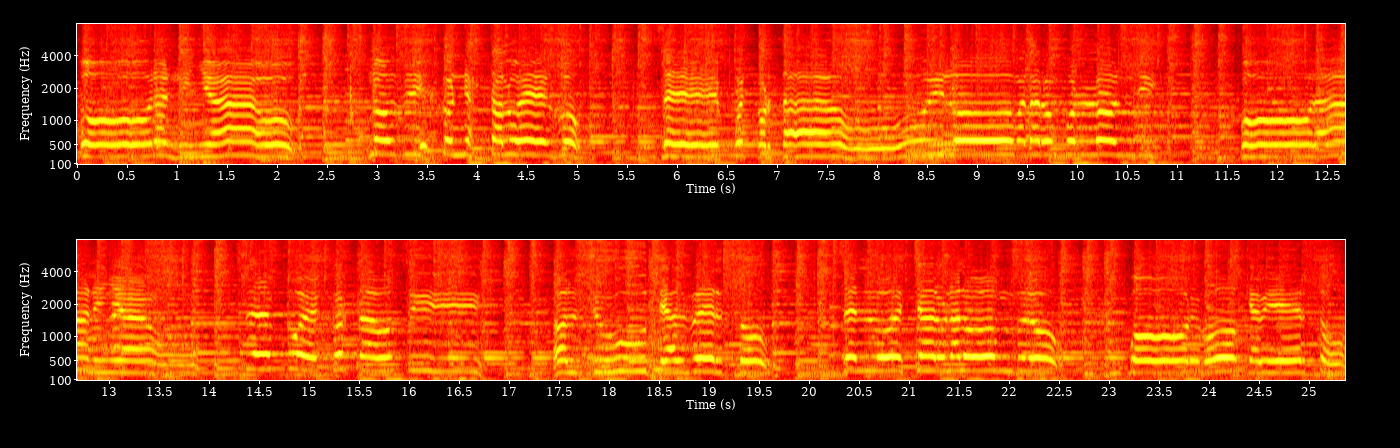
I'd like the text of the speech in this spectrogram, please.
por aniñao. No dijo ni hasta luego, se fue cortado. Y lo mataron por lonji, por aniñao. Se fue cortado, sí, al chute Alberto se lo echaron al hombro por boque abierto.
